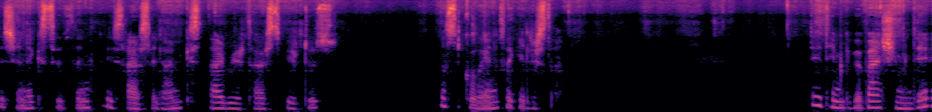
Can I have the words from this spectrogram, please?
Seçenek sizin. İster selanik ister bir ters bir düz. Nasıl kolayınıza gelirse. Dediğim gibi ben şimdi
